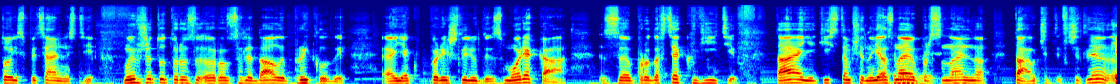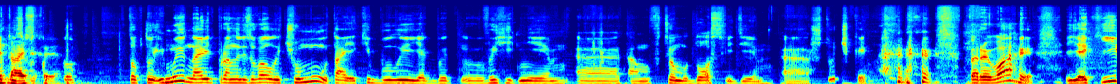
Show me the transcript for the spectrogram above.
тої спеціальності. Ми вже тут роз, розглядали приклади, е, як перейшли люди з моряка, з продавця квітів, та якісь там ще ну я знаю персонально та вчителя китайської. Тобто, Тобто, і ми навіть проаналізували, чому та які були якби вигідні е, там в цьому досвіді е, штучки переваги, які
